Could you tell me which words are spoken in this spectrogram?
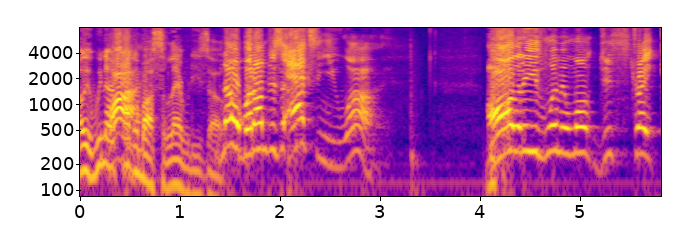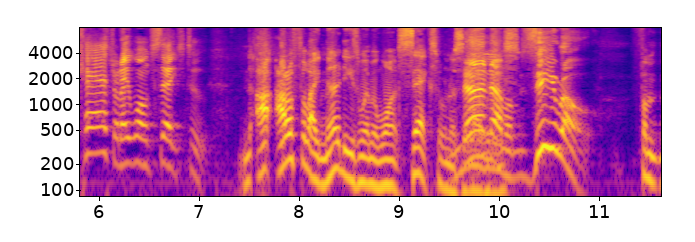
Okay, we're not Why? talking about celebrities though. No, but I'm just asking you why. All of these women want just straight cash, or they want sex too. I, I don't feel like none of these women want sex from the None of them, zero. from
